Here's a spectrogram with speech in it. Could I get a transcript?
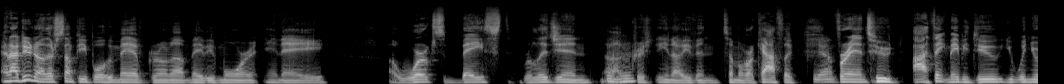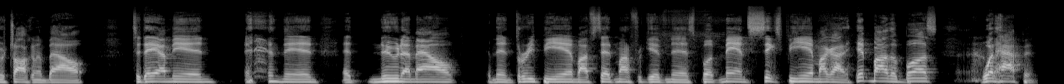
and I do know there's some people who may have grown up maybe more in a, a works based religion, uh, Mhm. Christ- you know, even some of our Catholic Yeah. friends who I think maybe do when you were talking about today I'm in, and then at noon I'm out, and then 3 p.m. I've said my forgiveness, but man, 6 p.m. I got hit by the bus. What happened?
